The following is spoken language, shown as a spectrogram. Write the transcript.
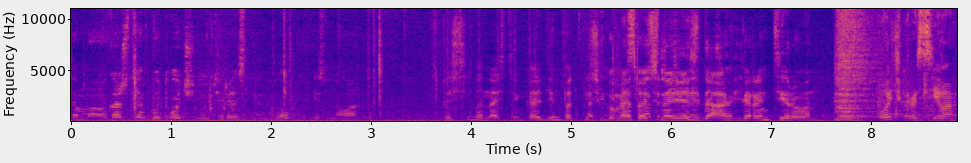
Поэтому, мне кажется, будет очень интересный влог из Милана. Спасибо, Настенька. Один подписчик у меня точно есть, да, гарантирован. Очень красиво.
